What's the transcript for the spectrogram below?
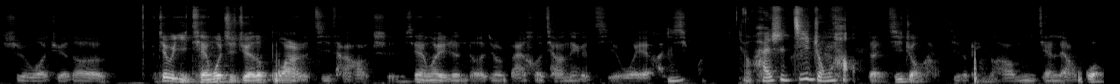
是我觉得，就以前我只觉得普洱的鸡才好吃，现在我也认得，就是白河桥那个鸡我也很喜欢。就还是鸡种好，对，鸡种好，鸡的品种好，我们以前聊过。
